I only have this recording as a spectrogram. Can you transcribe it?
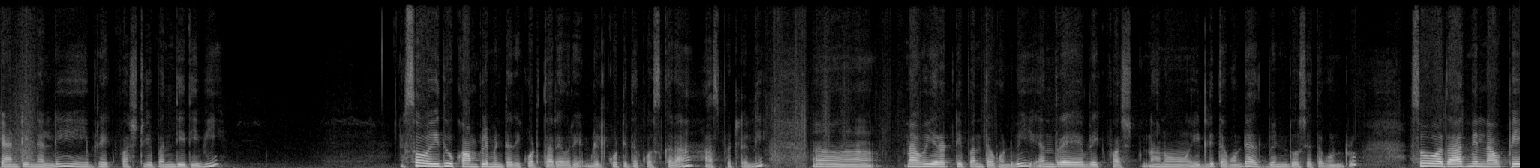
ಕ್ಯಾಂಟೀನಲ್ಲಿ ಬ್ರೇಕ್ಫಾಸ್ಟ್ಗೆ ಬಂದಿದ್ದೀವಿ. ಸೊ ಇದು ಕಾಂಪ್ಲಿಮೆಂಟರಿ ಕೊಡ್ತಾರೆ ಅವರೇ ಬ್ಲಡ್ ಕೊಟ್ಟಿದ್ದಕ್ಕೋಸ್ಕರ ಹಾಸ್ಪಿಟ್ಲಲ್ಲಿ ನಾವು ಎರಡು ಟಿಫನ್ ತೊಗೊಂಡ್ವಿ. ಅಂದರೆ ಬ್ರೇಕ್ಫಾಸ್ಟ್ ನಾನು ಇಡ್ಲಿ ತೊಗೊಂಡೆ ಹಸ್ಬೆಂಡ್ ದೋಸೆ ತೊಗೊಂಡ್ರು. ಸೊ ಅದಾದಮೇಲೆ ನಾವು ಪೇ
